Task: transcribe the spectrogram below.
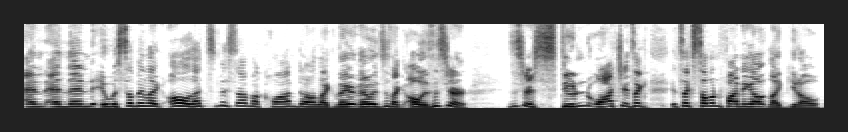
And and then it was something like, oh, that's Miss Amuquandoh. Like they, they was just like, oh, is this your is this your student watching? It's like it's like someone finding out like you know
